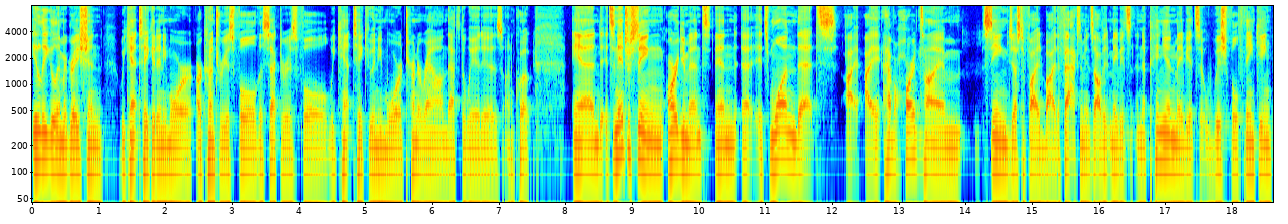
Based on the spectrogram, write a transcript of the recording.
illegal immigration. We can't take it anymore. Our country is full. The sector is full. We can't take you anymore. Turn around. That's the way it is." Unquote. And it's an interesting argument, and uh, it's one that I, I, have a hard time seeing justified by the facts. I mean, it's obvious, maybe it's an opinion, maybe it's a wishful thinking,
